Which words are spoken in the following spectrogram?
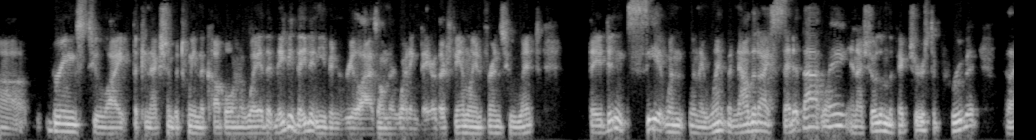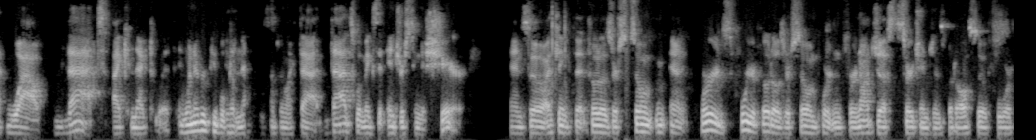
uh, brings to light the connection between the couple in a way that maybe they didn't even realize on their wedding day, or their family and friends who went they didn't see it when when they went, but now that I said it that way and I showed them the pictures to prove it, like, wow, that I connect with. And whenever people yep. connect with something like that, that's what makes it interesting to share. And so I think that photos are so and words for your photos are so important for not just search engines, but also for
